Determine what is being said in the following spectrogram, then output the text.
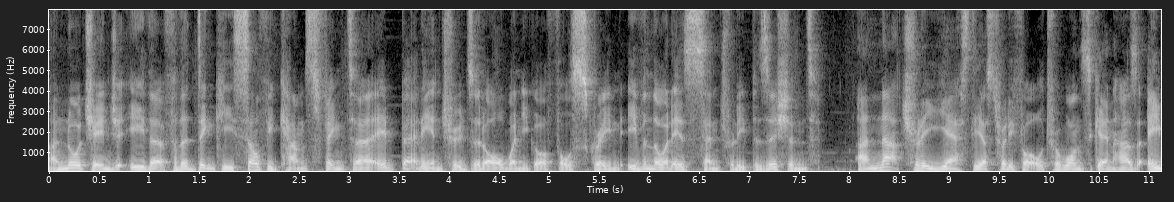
And no change either for the dinky selfie cam sphincter, it barely intrudes at all when you go full screen, even though it is centrally positioned. And naturally, yes, the S24 Ultra once again has a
